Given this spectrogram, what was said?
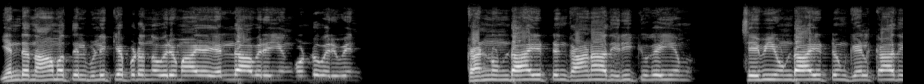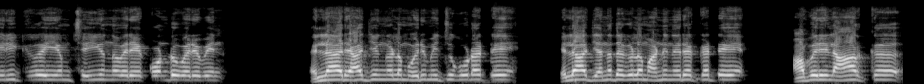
എന്റെ നാമത്തിൽ വിളിക്കപ്പെടുന്നവരുമായ എല്ലാവരെയും കൊണ്ടുവരുവിൻ. കണ്ണുണ്ടായിട്ടും കാണാതിരിക്കുകയും ചെവി ഉണ്ടായിട്ടും കേൾക്കാതിരിക്കുകയും ചെയ്യുന്നവരെ കൊണ്ടുവരുവിൻ. എല്ലാ രാജ്യങ്ങളും ഒരുമിച്ച് കൂടട്ടെ എല്ലാ ജനതകളും അണിനിരക്കട്ടെ അവരിൽ ആർക്ക്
